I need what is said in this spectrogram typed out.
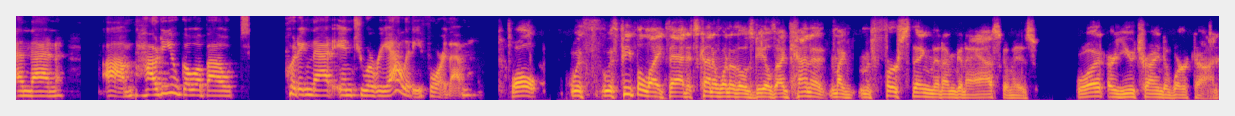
And then um, how do you go about putting that into a reality for them? Well, with with people like that, it's kind of one of those deals. I kind of my, my first thing that I'm going to ask them is, what are you trying to work on?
